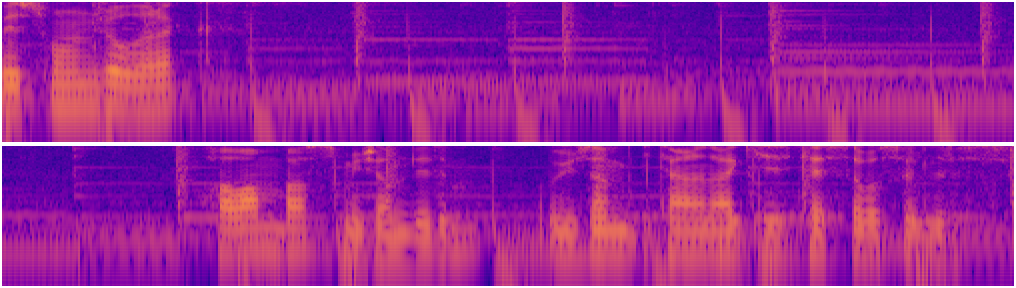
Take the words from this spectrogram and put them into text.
Ve sonuncu olarak havan basmayacağım dedim. O yüzden bir tane daha gizli Tesla basabiliriz.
